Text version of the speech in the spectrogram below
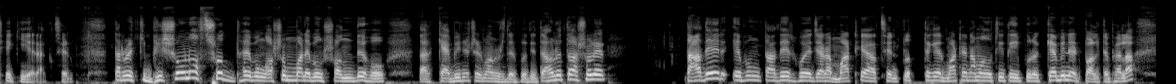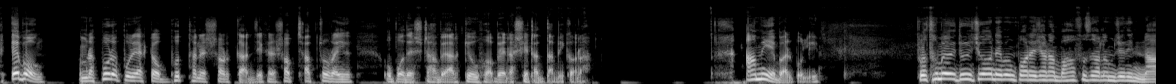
ঠেকিয়ে রাখছেন। তারপরে কি ভীষণ অশ্রদ্ধা এবং অসম্মান এবং সন্দেহ তার ক্যাবিনেটের মানুষদের প্রতি। তাহলে তো আসলে তাদের এবং তাদের হয়ে যারা মাঠে আছেন, প্রত্যেকের মাঠে নামা উচিত এই পুরো ক্যাবিনেট পাল্টে ফেলা এবং আমরা পুরোপুরি একটা অভ্যুত্থানের সরকার, যেখানে সব ছাত্ররাই উপদেষ্টা হবে, আর কেউ হবে না সেটার দাবি করা। আমি এবার বলি, প্রথমে ওই দুইজন এবং পরে যারা মাহফুজ আলম যদি না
